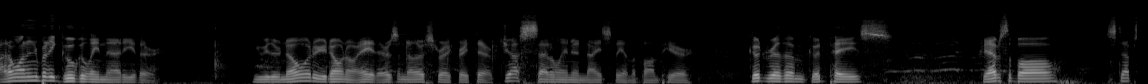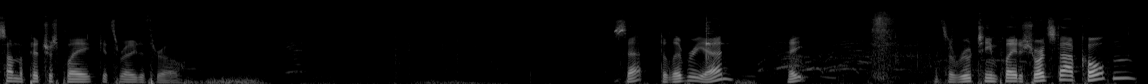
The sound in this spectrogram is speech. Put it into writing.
I don't want anybody Googling that either. You either know it or you don't know. Hey, there's another strike right there. Just settling in nicely on the bump here. Good rhythm, good pace. Grabs the ball, steps on the pitcher's plate, gets ready to throw. Set, delivery, and hey, that's a routine play to shortstop, Colton.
